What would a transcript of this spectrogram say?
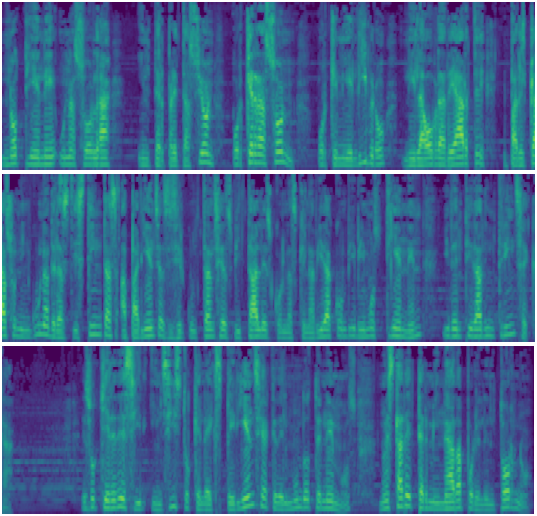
no tiene una sola interpretación. ¿Por qué razón? Porque ni el libro ni la obra de arte, y para el caso ninguna de las distintas apariencias y circunstancias vitales con las que en la vida convivimos, tienen identidad intrínseca. Eso quiere decir, insisto, que la experiencia que del mundo tenemos no está determinada por el entorno.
